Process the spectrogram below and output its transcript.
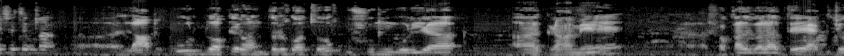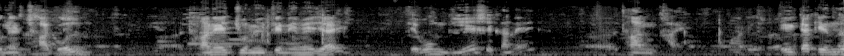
এসেছেন বা লাভপুর ব্লকের অন্তর্গত কুসুমগড়িয়া গ্রামে সকালবেলাতে একজনের ছাগল ধানের জমিতে নেমে যায় এবং গিয়ে সেখানে ধান খায়। এইটা কেন্দ্র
